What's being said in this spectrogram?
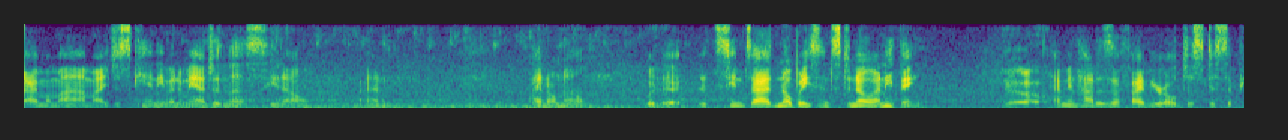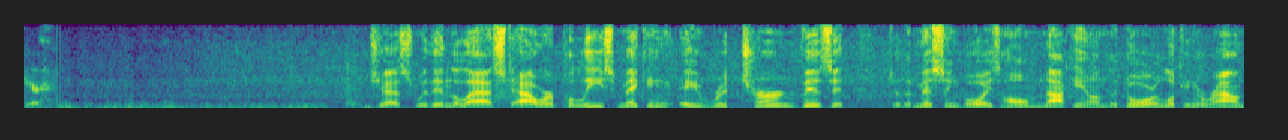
I'm a mom. I just can't even imagine this, you know, and I don't know. It, it seems odd. Nobody seems to know anything. Yeah. I mean, how does a five year old just disappear? Just within the last hour, police making a return visit to the missing boy's home, knocking on the door, looking around.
